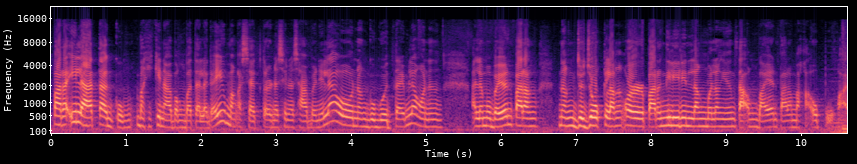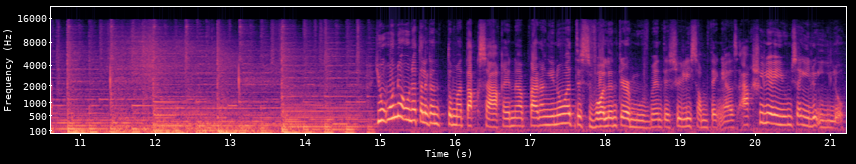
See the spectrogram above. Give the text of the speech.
para ilatag kung makikinabang ba talaga yung mga sector na sinasabi nila o nang good time lang o nang, alam mo ba yun, parang nang joke lang or parang nililin lang mo lang yung taong bayan para makaupo pukat. Yung una-una talagang tumatak sa akin na parang, you know what, this volunteer movement is really something else. Actually, ay yung sa Iloilo.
